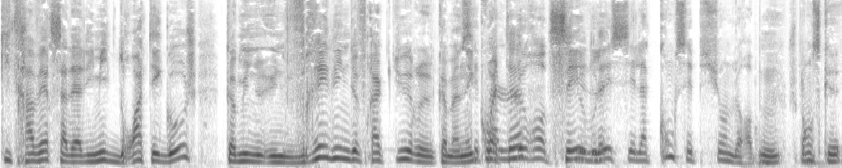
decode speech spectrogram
qui traverse à la limite droite et gauche comme une, une vraie ligne de fracture, euh, comme un équateur. l'Europe, C'est vous le- voulez, c'est la conception de l'Europe. Je pense que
